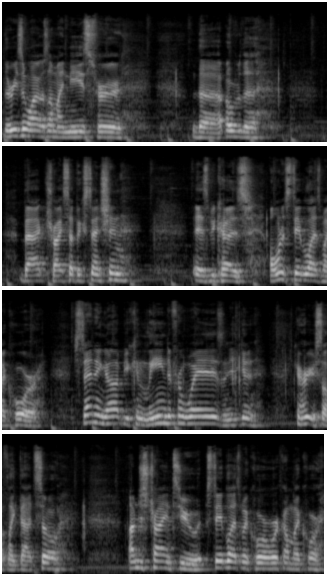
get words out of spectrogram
The reason why I was on my knees for the over the back tricep extension is because I want to stabilize my core. Standing up, you can lean different ways and you can, you can hurt yourself like that. So I'm just trying to stabilize my core, work on my core.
